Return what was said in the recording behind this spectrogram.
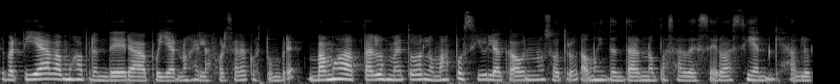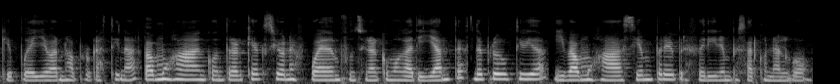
De partida vamos a aprender a apoyarnos en la fuerza de la costumbre. Vamos a adaptar los métodos lo más posible a cada uno de nosotros. Vamos a intentar no pasar de 0 a 100, que es algo que puede llevarnos a procrastinar. Vamos a encontrar qué acciones pueden funcionar como gatillantes de productividad y vamos a siempre preferir empezar con algo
